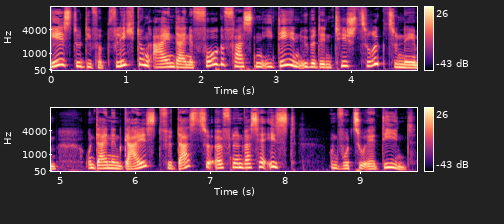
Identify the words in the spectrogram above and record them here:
gehst du die Verpflichtung ein, deine vorgefassten Ideen über den Tisch zurückzunehmen und deinen Geist für das zu öffnen, was er ist und wozu er dient.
